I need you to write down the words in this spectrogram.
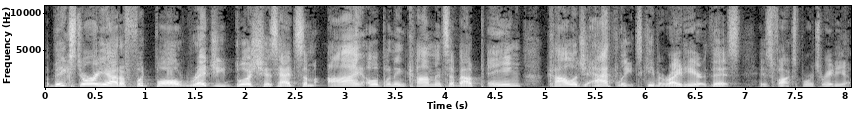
a big story out of football. Reggie Bush has had some eye opening comments about paying college athletes. Keep it right here. This is Fox Sports Radio.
